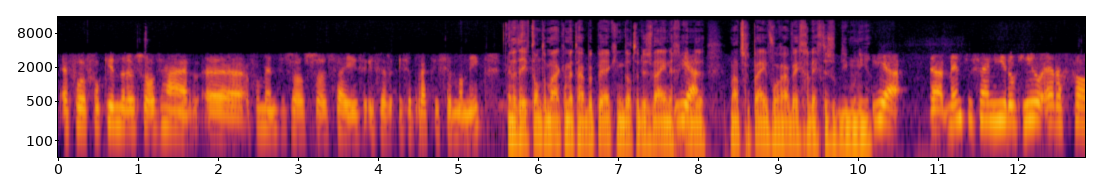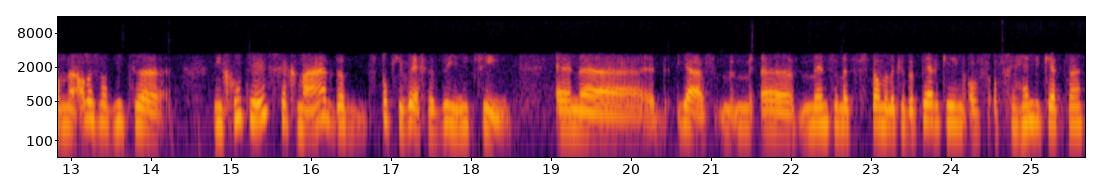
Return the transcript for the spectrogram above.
En voor, voor kinderen zoals haar, uh, voor mensen zoals, zoals zij is, is er, is er praktisch helemaal niks. En dat heeft dan te maken met haar beperking dat er dus weinig ja. in de maatschappij voor haar weggelegd is op die manier? Ja, ja mensen zijn hier ook heel erg van uh, alles wat niet, uh, niet goed is, zeg maar, dat stop je weg, dat wil je niet zien. En uh, ja, uh, mensen met verstandelijke beperking of, of gehandicapten,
